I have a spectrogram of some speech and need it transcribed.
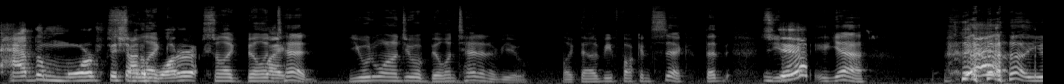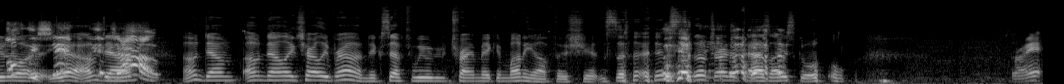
have them more fish So, out of water. So like Bill and Like- Ted, you would want to do a Bill and Ted interview. Like that would be fucking sick. That so you- Yeah? yeah. Yeah? You'd Holy shit! yeah, I'm good down. job. I'm down. I'm down like Charlie Brown, except we would try and making money off this shit instead of, instead of trying to pass high school. Right?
